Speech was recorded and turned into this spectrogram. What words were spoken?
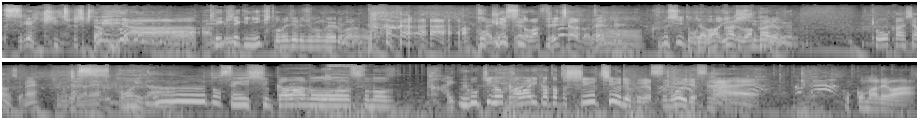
すげえ緊張してきた。いやー定期的に息止めてる自分がいるからな。あ呼吸するの忘れちゃうのね。うん苦しいと思ったわかるわかる。共感しちゃうんですよね気持ちがね。すごいな。フード選手側のその動きの変わり方と集中力がすごいですね、はい。ここまでは。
